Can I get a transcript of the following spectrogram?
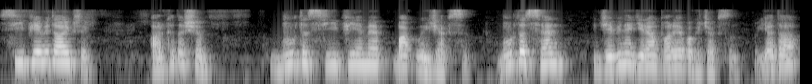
CPM'i daha yüksek. Arkadaşım burada CPM'e bakmayacaksın. Burada sen cebine giren paraya bakacaksın ya da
